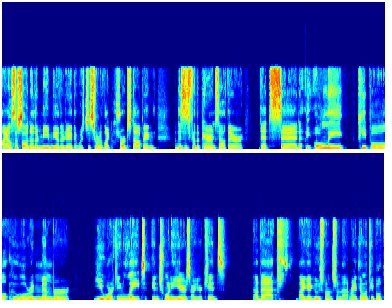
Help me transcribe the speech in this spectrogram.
I also saw another meme the other day that was just sort of like heart stopping. This is for the parents out there that said the only people who will remember you working late in 20 years are your kids. Now that I get goosebumps from that, right? The only people.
